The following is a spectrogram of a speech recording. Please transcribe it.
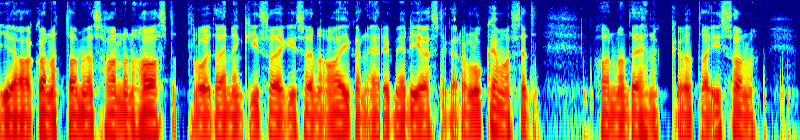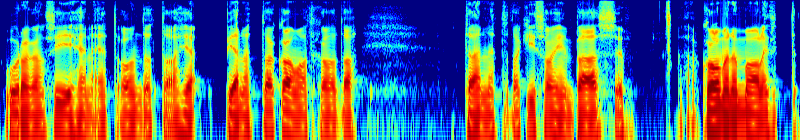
Ja kannattaa myös Hannan haastatteluita ennen kisoja ja kisojen aikana eri medioista käydä lukemassa, että Hanna on tehnyt kyllä tota ison urakan siihen, että on tota, pienet takamatkalta tänne tota kisoihin päässyt. Kolmannen maalin sitten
